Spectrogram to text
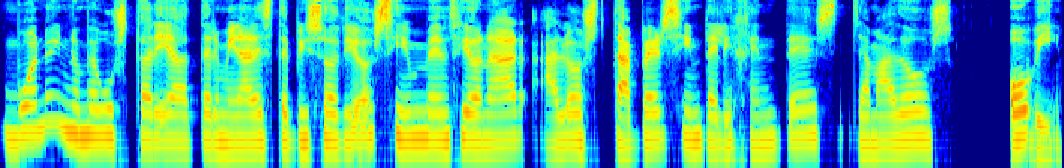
Bueno, y no me gustaría terminar este episodio sin mencionar a los tappers inteligentes llamados Obi.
